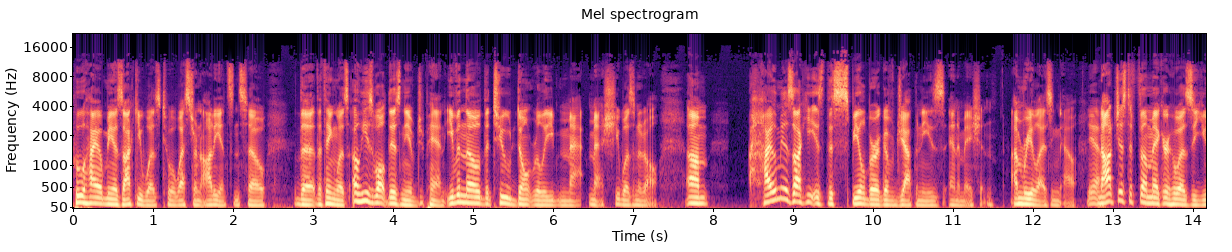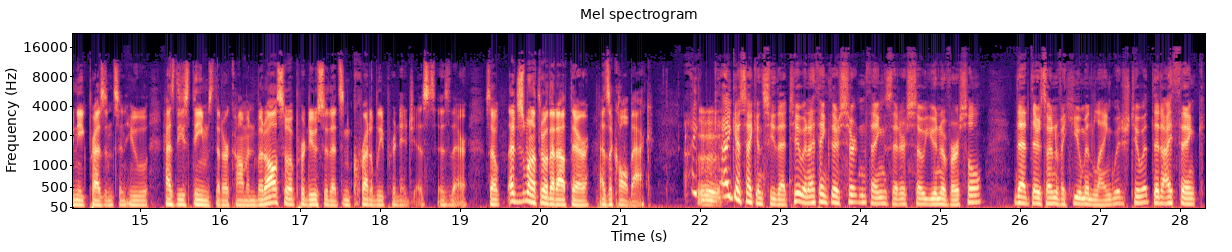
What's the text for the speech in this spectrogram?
who Hayao Miyazaki was to a Western audience, and so the the thing was, oh, he's Walt Disney of Japan, even though the two don't really ma- mesh. He wasn't at all. Um, Hayao Miyazaki is the Spielberg of Japanese animation. I'm realizing now. Yeah. Not just a filmmaker who has a unique presence and who has these themes that are common, but also a producer that's incredibly prodigious is there. So I just want to throw that out there as a callback. I, I guess I can see that too. And I think there's certain things that are so universal that there's kind of a human language to it that I think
